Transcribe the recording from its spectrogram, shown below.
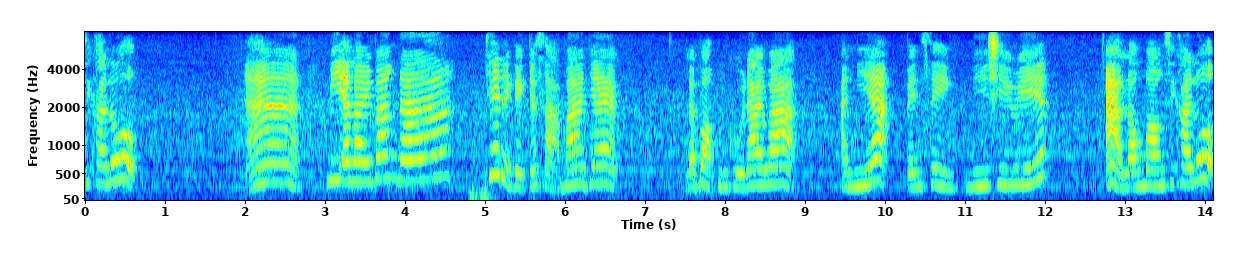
สิคะลูก อ่า มีอะไรบ้างนะ ที่เด็กๆจะสามารถแยก และบอกคุณครูได้ว่า อันเนี้ยเป็นสิ่งมีชีวิต อ่าลองมองสิคะลูก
